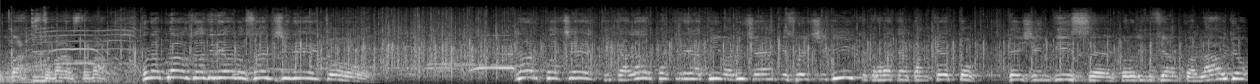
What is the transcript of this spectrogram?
Basta, basta, basta un applauso a Adriano Sancineto l'arpa celtica, l'arpa creativa, lui c'è anche su CD che trovate al banchetto dei Gendis, quello lì di fianco all'audio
